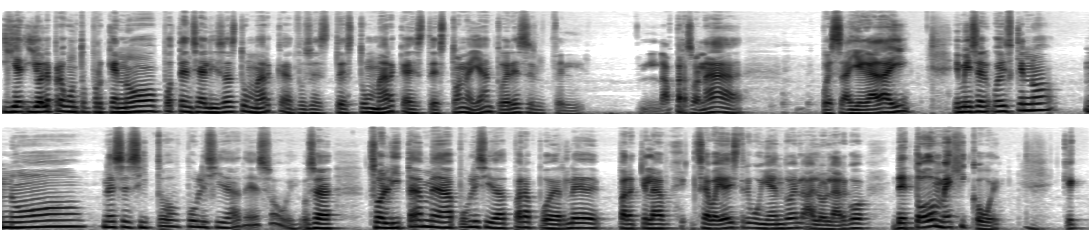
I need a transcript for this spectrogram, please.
Y, yo le pregunto, ¿por qué no potencializas tu marca? Pues esto es tu marca, es, es Tonayán, tú eres la persona, pues, allegada ahí. Y me dice, güey, es que no, no necesito publicidad de eso, güey. O sea, solita me da publicidad para poderle, para que la, se vaya distribuyendo a lo largo de todo México, güey. Que,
